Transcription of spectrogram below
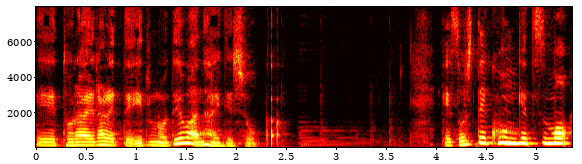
え捉えられているのではないでしょうか。えそして今月も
